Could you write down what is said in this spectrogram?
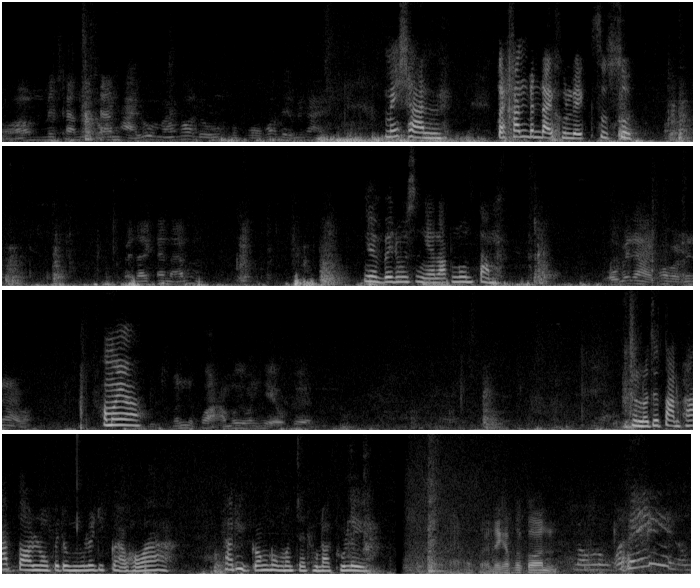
อ๋อไม่ชันไม่ชันถ่ายรูปมาให้พ่อดูโอ้โหพ่อเดินไม่ได้ ไม่ชัน แต่ขั้นบันไดคือเล็กสุดไปได้แค่นั้น ๆ เนี่ยไปดูสัญลักษณ์นู่นต่โอ้ไม่ได้พ่อไปไม่ได้วะำทำไมอะ มันขวามือมันเหวเกิน เดี๋ยวเราจะตัดภาพตอนลงไปตรงนู้นเลยดีกว่าเพราะว่า ถ้าถือกล้องลงมันจะทุลักทุเลสวยวัสดีครับทุกคนลงลงมาเฮ้ยลง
